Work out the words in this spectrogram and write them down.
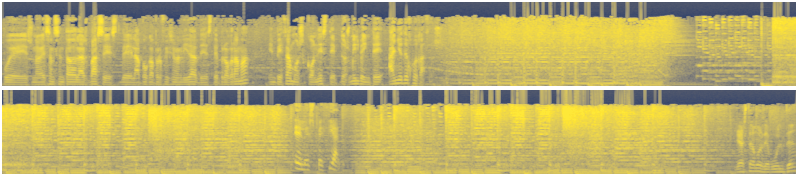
pues una vez han sentado las bases de la poca profesionalidad de este programa, empezamos con este 2020 año de juegazos. El especial. Ya estamos de vuelta,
